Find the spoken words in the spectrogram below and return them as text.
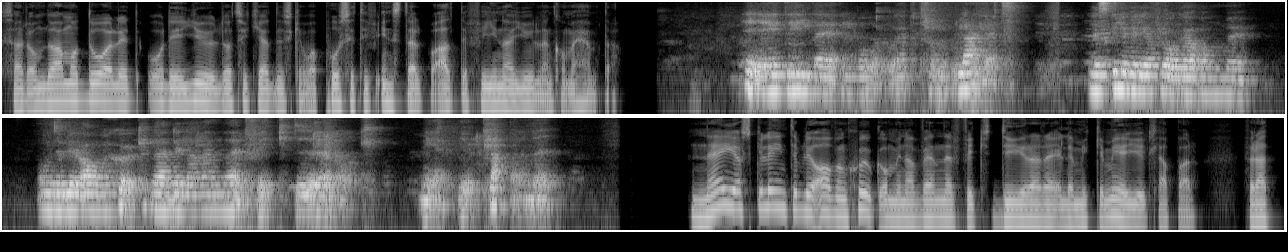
Så att om du har mått dåligt och det är jul, då tycker jag att du ska vara positivt inställd på allt det fina julen kommer hämta. Hej, jag heter Hilda, jag är 11 år och är på Trollebolägret. Jag skulle vilja fråga om, eh, om du blev avundsjuk när dina vänner fick dyrare och mer julklappar än dig? Nej, jag skulle inte bli avundsjuk om mina vänner fick dyrare eller mycket mer julklappar. För att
